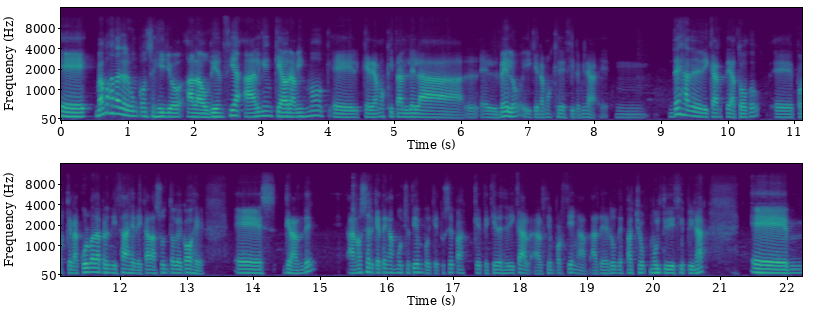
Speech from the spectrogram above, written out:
Eh, vamos a darle algún consejillo a la audiencia, a alguien que ahora mismo eh, quitarle el velo y queramos que decirle, mira, eh, mm, deja de dedicarte a todo, porque la curva de aprendizaje de cada asunto que coge es grande, a no ser que tengas mucho tiempo y que tú sepas que te quieres dedicar al 100% a, tener un despacho multidisciplinar, eh,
